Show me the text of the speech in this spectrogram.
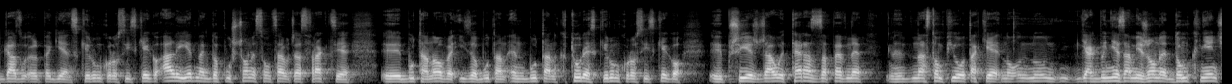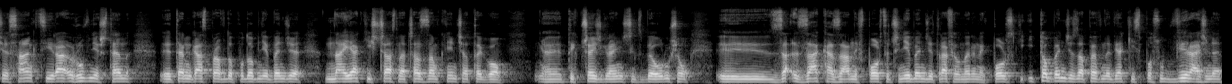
gazu LPG z kierunku rosyjskiego, ale jednak dopuszczone są cały czas frakcje e, butanowe, izobutan, N-butan, które z kierunku rosyjskiego e, przyjeżdżały. Teraz zapewne e, nastąpiło takie no, no, jakby niezamierzone domknięcie sankcji. Również ten, ten gaz prawdopodobnie będzie na jakiś czas, na czas zamknięcia tego, tych przejść granicznych z Białorusią za, zakazany w Polsce, czy nie będzie trafiał na rynek polski i to będzie zapewne w jakiś sposób wyraźne,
